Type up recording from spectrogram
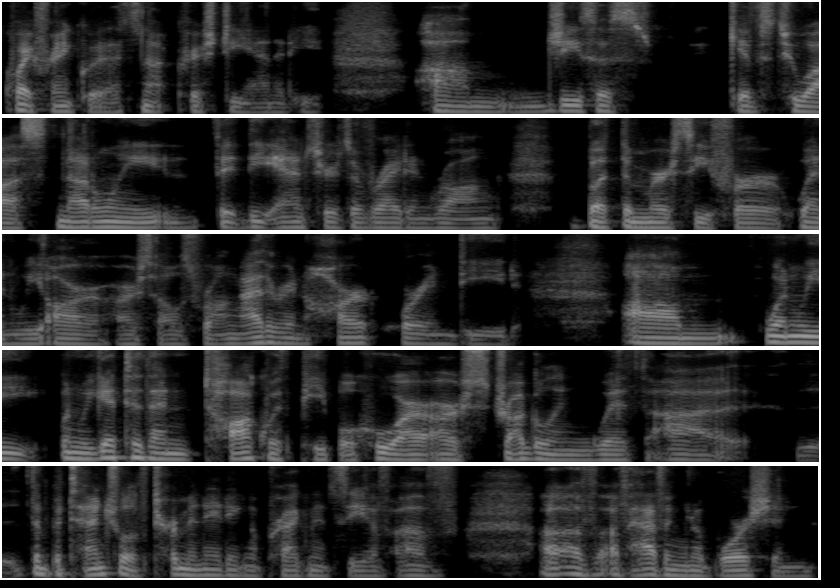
quite frankly that's not christianity um, jesus gives to us not only the, the answers of right and wrong, but the mercy for when we are ourselves wrong, either in heart or in deed. Um, when we when we get to then talk with people who are are struggling with uh, the potential of terminating a pregnancy, of of of, of having an abortion,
